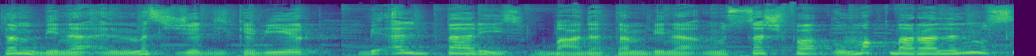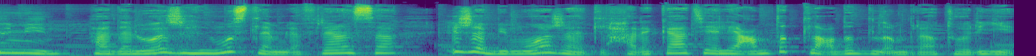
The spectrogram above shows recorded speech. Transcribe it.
تم بناء المسجد الكبير بقلب باريس وبعدها تم بناء مستشفى ومقبرة للمسلمين. هذا الوجه المسلم لفرنسا اجى بمواجهة الحركات يلي عم تطلع ضد الإمبراطورية.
